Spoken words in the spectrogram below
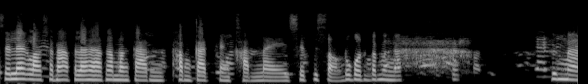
เซตแรกเราชนะไปแล้วนะคะกำลังการทำการแข่งขันในเซตที่สองทุกคนแป๊บนึงนะขึ้นมา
